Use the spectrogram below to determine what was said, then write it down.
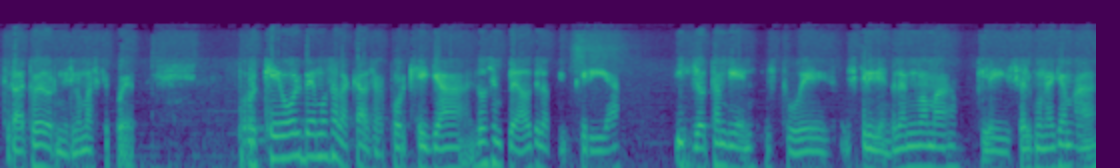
trato de dormir lo más que puedo. ¿Por qué volvemos a la casa? Porque ya los empleados de la peluquería y yo también estuve escribiéndole a mi mamá, que le hice alguna llamada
